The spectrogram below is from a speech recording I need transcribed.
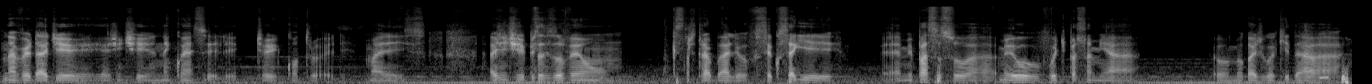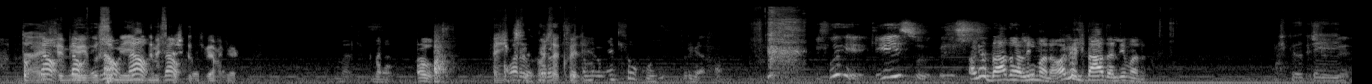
Na verdade, a gente nem conhece ele, a gente encontrou ele, mas a gente precisa resolver um questão de trabalho. Você consegue é, me passa a sua, eu vou te passar minha o meu código aqui da da Não, FMU não, e você não, me não, manda mensagem não. quando tiver melhor. Mano, oh, A gente precisa eu conversar com que ele. cu, viu? Obrigado. Que foi? Que isso? Olha o dado ali, mano. Olha os dados ali, mano. Acho que eu Deixa eu tenho. ver.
